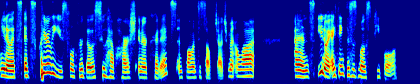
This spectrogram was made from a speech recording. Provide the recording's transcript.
You know, it's it's clearly useful for those who have harsh inner critics and fall into self-judgment a lot. And you know, I think this is most people.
